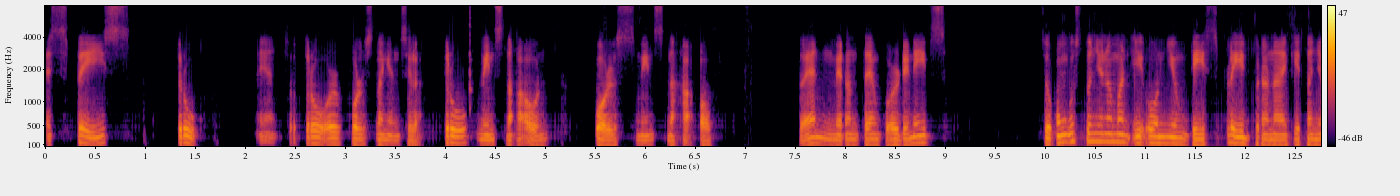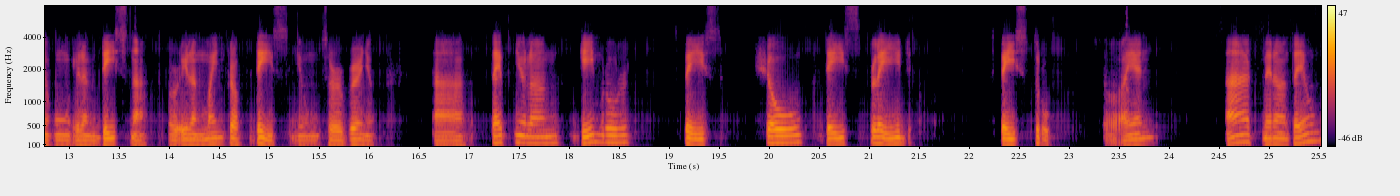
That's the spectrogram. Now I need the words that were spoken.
Space true. Ayan. So, true or false lang yan sila. True means naka-on. False means naka-off. So, ayan. Meron tayong coordinates. So, kung gusto nyo naman i-on yung days played para nakikita nyo kung ilang days na or ilang Minecraft days yung server nyo, ah, type nyo lang game rule space show days played space true. So, ayan. At meron tayong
